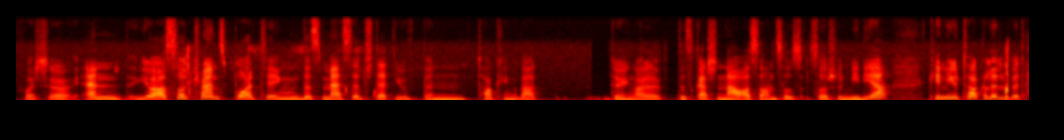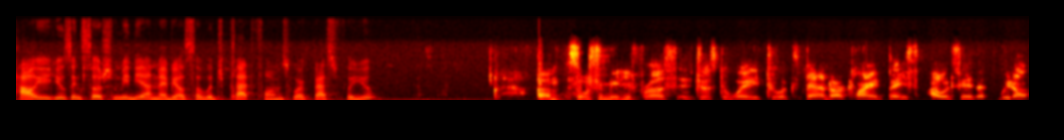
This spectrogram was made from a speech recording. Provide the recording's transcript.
for sure. And you're also transporting this message that you've been talking about during our discussion now also on so social media. Can you talk a little bit how you're using social media and maybe also which platforms work best for you? Um, social media for us is just a way to expand our client base. I would say that we don't,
